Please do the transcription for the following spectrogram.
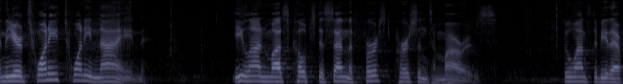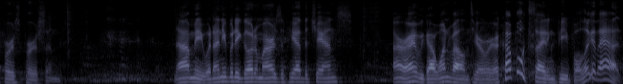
In the year 2029, Elon Musk hopes to send the first person to Mars. Who wants to be that first person? Not me. Would anybody go to Mars if you had the chance? All right, we got one volunteer over here. A couple exciting people. Look at that.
